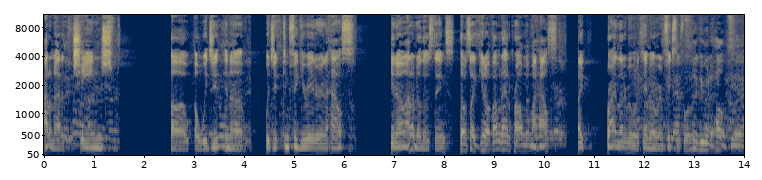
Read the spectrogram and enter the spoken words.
I don't know how to change a, a widget in a widget configurator in a house. You know, I don't know those things. So it's like, you know, if I would have had a problem at my house, like Brian Lederman would have came over and fixed it for me. He would have helped, yeah.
